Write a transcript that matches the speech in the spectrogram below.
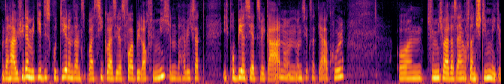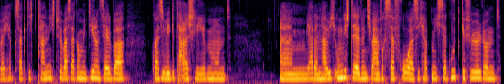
Und dann habe ich wieder mit ihr diskutiert und dann war sie quasi das Vorbild auch für mich. Und dann habe ich gesagt, ich probiere es jetzt vegan und, und sie hat gesagt, ja, cool. Und für mich war das einfach dann stimmig, weil ich habe gesagt, ich kann nicht für was argumentieren und selber quasi vegetarisch leben. Und ähm, ja, dann habe ich umgestellt und ich war einfach sehr froh. Also ich habe mich sehr gut gefühlt und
